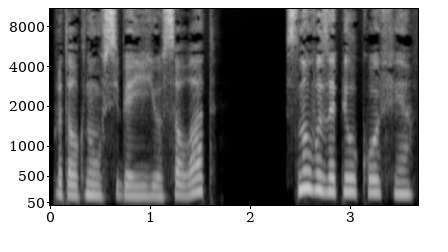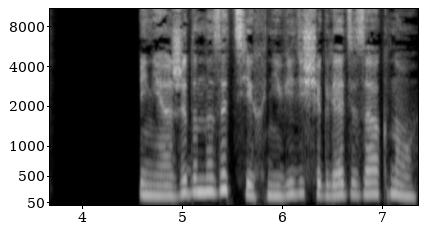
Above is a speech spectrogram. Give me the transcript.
протолкнул в себя ее салат, снова запил кофе и неожиданно затих, невидяще глядя за окно.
